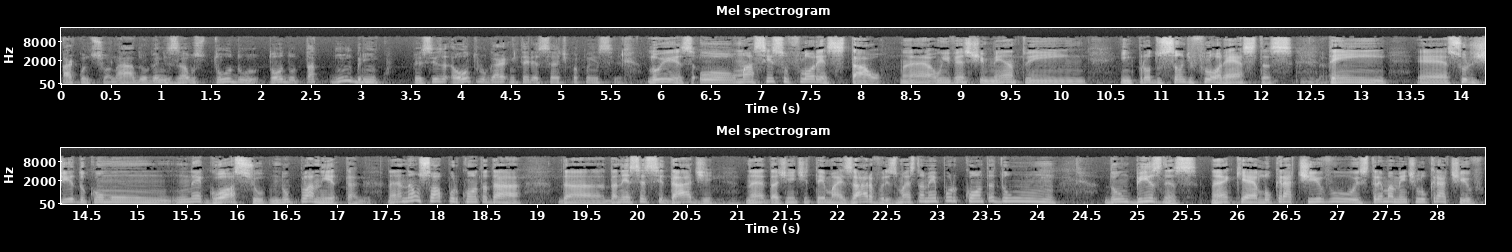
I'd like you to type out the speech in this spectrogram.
ar-condicionado, organizamos tudo, todo, tá um brinco. Precisa, é outro lugar interessante para conhecer. Luiz, o maciço florestal, né, o investimento em, em produção de florestas tem é, surgido como um, um, negócio no planeta. Né? Não só por conta da, da, da necessidade né, da gente ter mais árvores, mas também por conta de um, de um business né, que é lucrativo, extremamente lucrativo.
